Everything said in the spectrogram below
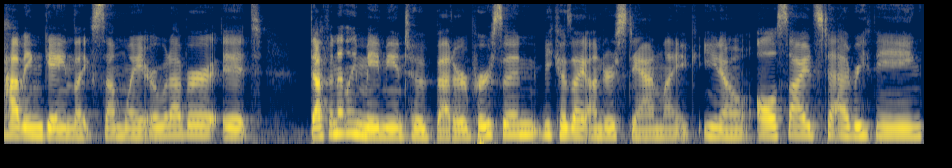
having gained like some weight or whatever, it definitely made me into a better person because I understand like, you know, all sides to everything.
